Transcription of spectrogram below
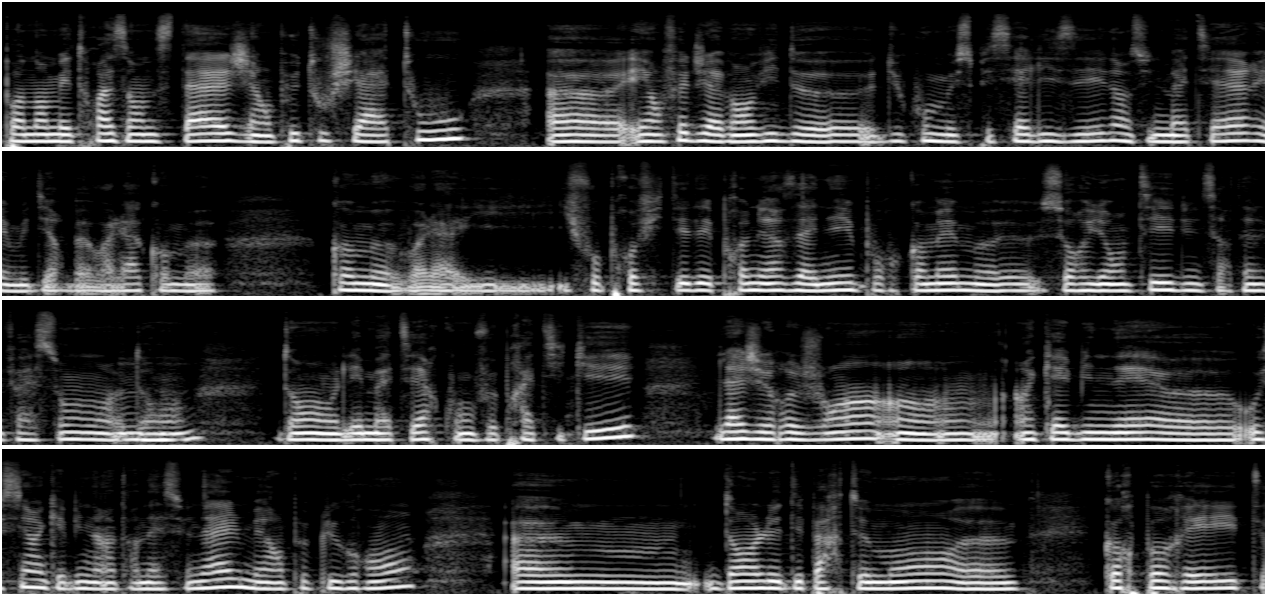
pendant mes trois ans de stage j'ai un peu touché à tout et en fait j'avais envie de du coup me spécialiser dans une matière et me dire ben voilà comme comme euh, voilà, il, faut profiter des premières années pour quand même euh, s'orienter d'une certaine façon euh, dans, mhm. dans les matières qu'on veut pratiquer. Là, j'ai rejoint un, cabinet, aussi un cabinet international, mais un peu plus grand, dans le département corporate,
